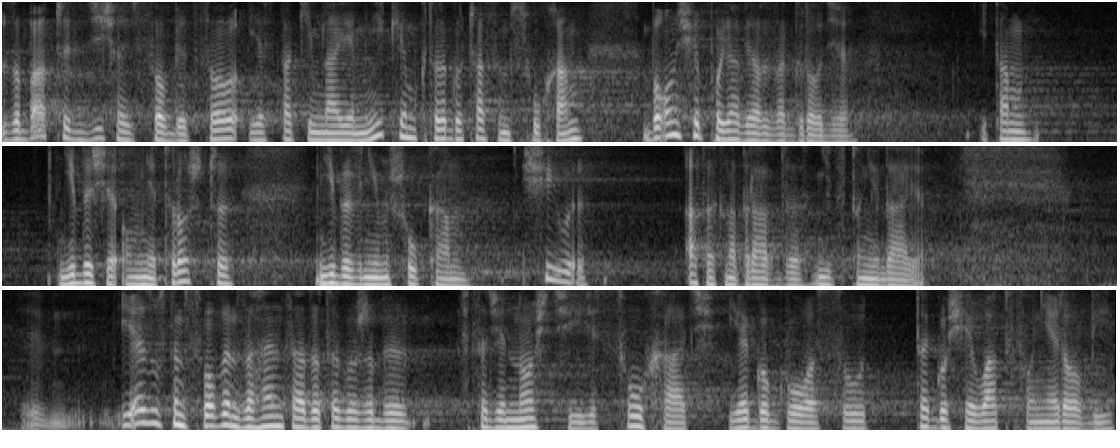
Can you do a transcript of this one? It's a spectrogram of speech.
zobaczyć dzisiaj w sobie, co jest takim najemnikiem, którego czasem słucham, bo on się pojawia w zagrodzie. I tam niby się o mnie troszczy, niby w nim szukam siły, a tak naprawdę nic to nie daje. Jezus tym słowem zachęca do tego, żeby w codzienności słuchać Jego głosu. Tego się łatwo nie robi.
